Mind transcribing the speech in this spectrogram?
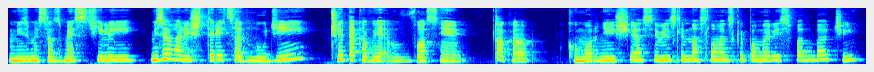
My sme sa zmestili, my sme mali 40 ľudí, čo je taká vlastne taká komornejšia si myslím na slovenské pomery svadba, či?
